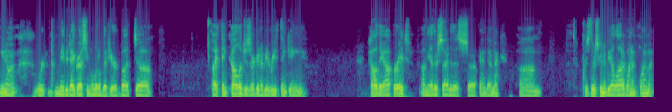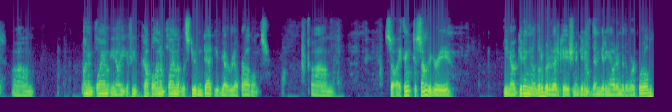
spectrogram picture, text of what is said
you know, we're maybe digressing a little bit here, but uh, I think colleges are going to be rethinking how they operate on the other side of this uh, pandemic because there's going to be a lot of unemployment. Um, unemployment, you know, if you couple unemployment with student debt, you've got real problems. Um, so I think to some degree, you know, getting a little bit of education and getting then getting out into the work world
